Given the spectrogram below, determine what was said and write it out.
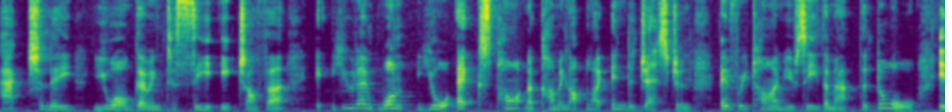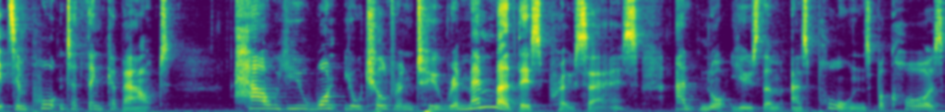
actually you are going to see each other. You don't want your ex partner coming up like indigestion every time you see them at the door. It's important to think about how you want your children to remember this process and not use them as pawns because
